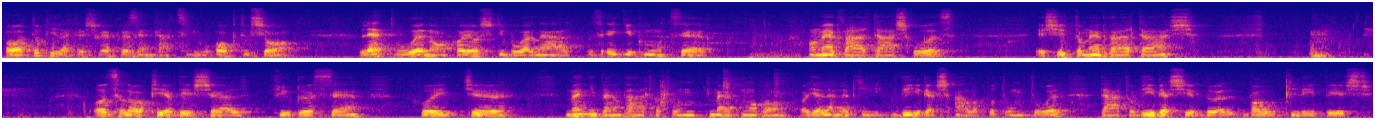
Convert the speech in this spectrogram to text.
a tökéletes reprezentáció aktusa lett volna a Hajas Tibornál az egyik módszer a megváltáshoz, és itt a megváltás azzal a kérdéssel függ össze, hogy mennyiben válthatom meg magam a jelenlegi véges állapotomtól, tehát a végességből való kilépés,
